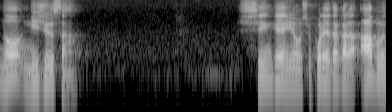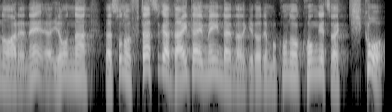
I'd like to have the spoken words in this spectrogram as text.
の23。信玄4章。これだからアブのあれね、いろんな、その2つが大体メインなんだけど、でもこの今月は気候、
